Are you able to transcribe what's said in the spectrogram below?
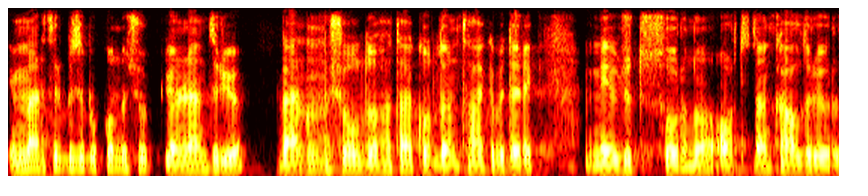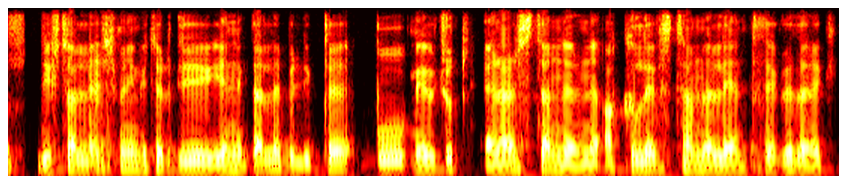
inverter bizi bu konuda çok yönlendiriyor. Vermiş olduğu hata kodlarını takip ederek mevcut sorunu ortadan kaldırıyoruz yapıyoruz. Dijitalleşmenin getirdiği yeniliklerle birlikte bu mevcut enerji sistemlerini akıllı ev sistemlerle entegre ederek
